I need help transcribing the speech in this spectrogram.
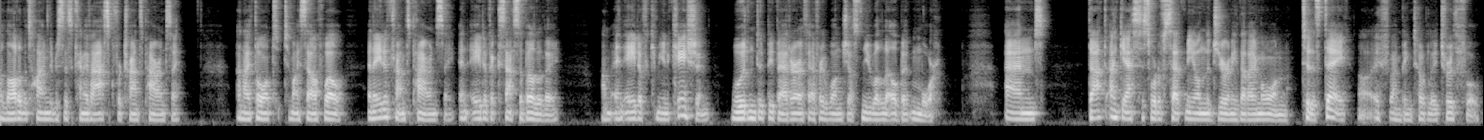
a lot of the time there was this kind of ask for transparency. And I thought to myself, well, in aid of transparency, in aid of accessibility, um, in aid of communication, wouldn't it be better if everyone just knew a little bit more? And that I guess has sort of set me on the journey that I'm on to this day, uh, if I'm being totally truthful.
